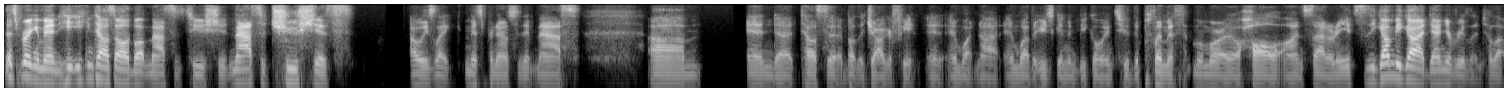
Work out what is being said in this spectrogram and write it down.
let's bring him in. He, he, can tell us all about Massachusetts. Massachusetts. I always like mispronouncing it, Mass. Um, and uh, tell us about the geography and, and, whatnot, and whether he's going to be going to the Plymouth Memorial Hall on Saturday. It's the Gumby God, Daniel Vreeland. Hello.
